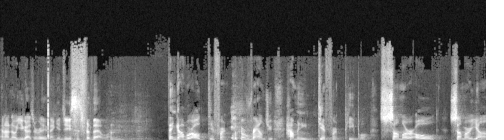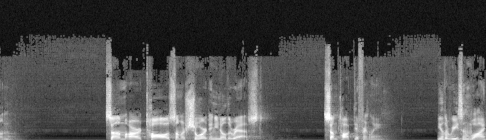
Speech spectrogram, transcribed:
And I know you guys are really thanking Jesus for that one. Thank God we're all different. Look around you. How many different people? Some are old, some are young. Some are tall, some are short, and you know the rest. Some talk differently. You know the reason why?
